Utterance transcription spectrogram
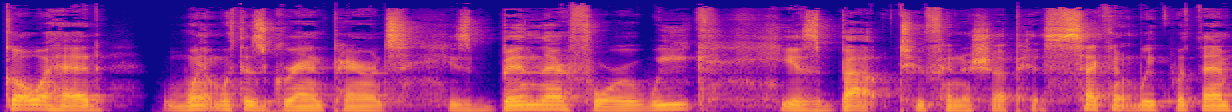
go ahead, went with his grandparents. He's been there for a week. He is about to finish up his second week with them.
